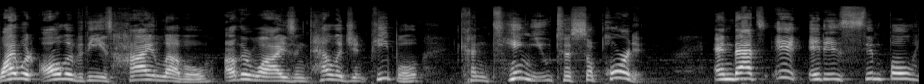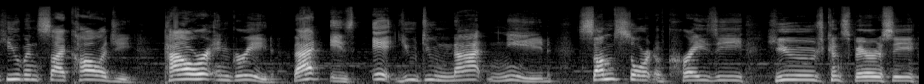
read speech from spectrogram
Why would all of these high level, otherwise intelligent people continue to support it? And that's it. It is simple human psychology. Power and greed. That is it. You do not need some sort of crazy, huge conspiracy.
